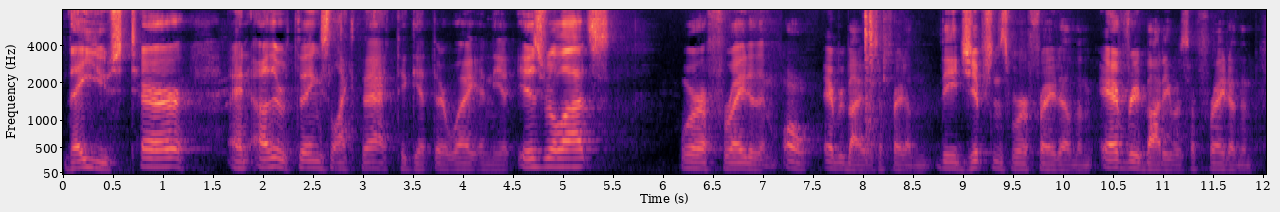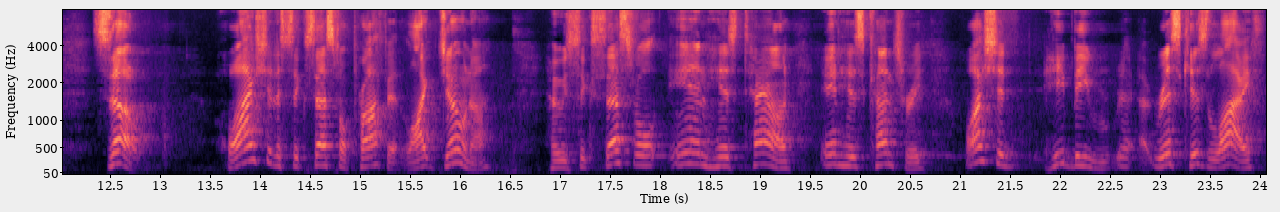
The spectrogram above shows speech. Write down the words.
They used terror and other things like that to get their way. And the Israelites, were afraid of them. Oh, everybody was afraid of them. The Egyptians were afraid of them. Everybody was afraid of them. So, why should a successful prophet like Jonah, who's successful in his town, in his country, why should he be risk his life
